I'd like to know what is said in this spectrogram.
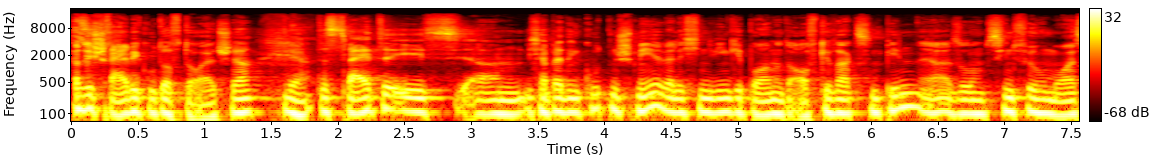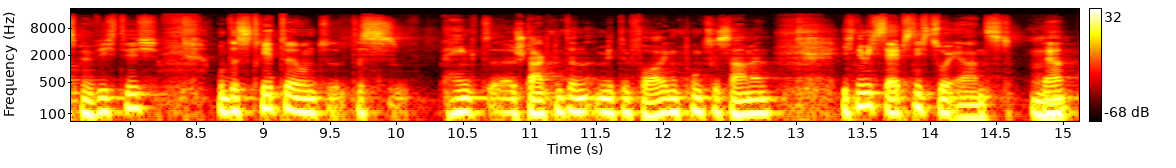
also ich schreibe gut auf Deutsch, ja. Ja. Das zweite ist, ähm, ich habe einen guten Schmäh, weil ich in Wien geboren und aufgewachsen bin. Ja, also Sinn für Humor ist mir wichtig. Und das dritte, und das hängt äh, stark mit, den, mit dem vorigen Punkt zusammen. Ich nehme mich selbst nicht so ernst. Mhm. Ja?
